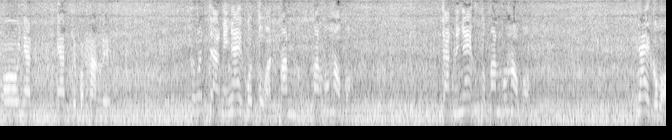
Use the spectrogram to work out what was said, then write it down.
โอ้ยัดยัดจะประทานเลยคือว่าจากนี้ง่ายคนตัวปั้นปั้นเขาเห่าบ่จากนี้ง่ายคนตัวปั้นเขาเห่า บ่ง่ายก็บ่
